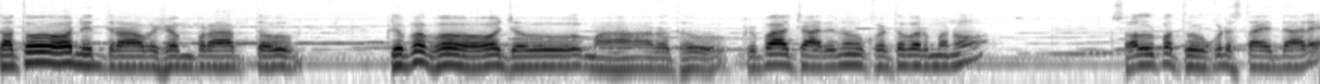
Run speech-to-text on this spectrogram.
ತಥೋ ನಿದ್ರಾವಶಂ ಪ್ರಾಪ್ತೌ, ಕೃಪಭೋಜೌ ಮಹಾರಥೌ. ಕೃಪಾಚಾರ್ಯನು ಕೃತವರ್ಮನು ಸ್ವಲ್ಪ ತೂಕುಡಿಸ್ತಾ ಇದ್ದಾರೆ,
